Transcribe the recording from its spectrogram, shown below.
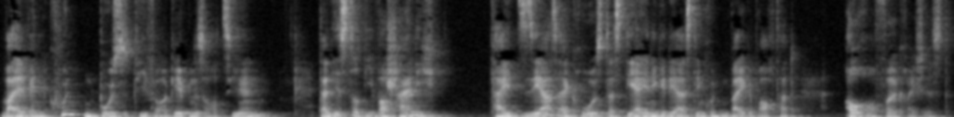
Weil wenn Kunden positive Ergebnisse erzielen, dann ist dort die Wahrscheinlichkeit sehr, sehr groß, dass derjenige, der es den Kunden beigebracht hat, auch erfolgreich ist.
